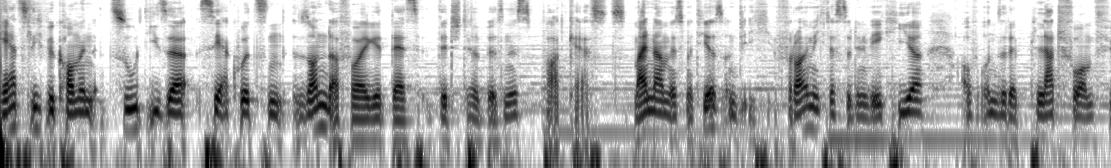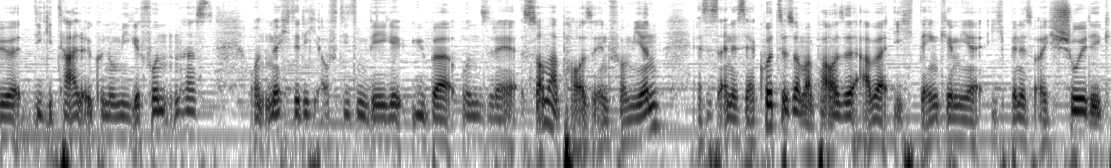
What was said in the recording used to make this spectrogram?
Herzlich willkommen zu dieser sehr kurzen Sonderfolge des Digital Business Podcasts. Mein Name ist Matthias und ich freue mich, dass du den Weg hier auf unsere Plattform für digitale Ökonomie gefunden hast und möchte dich auf diesem Wege über unsere Sommerpause informieren. Es ist eine sehr kurze Sommerpause, aber ich denke mir, ich bin es euch schuldig,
